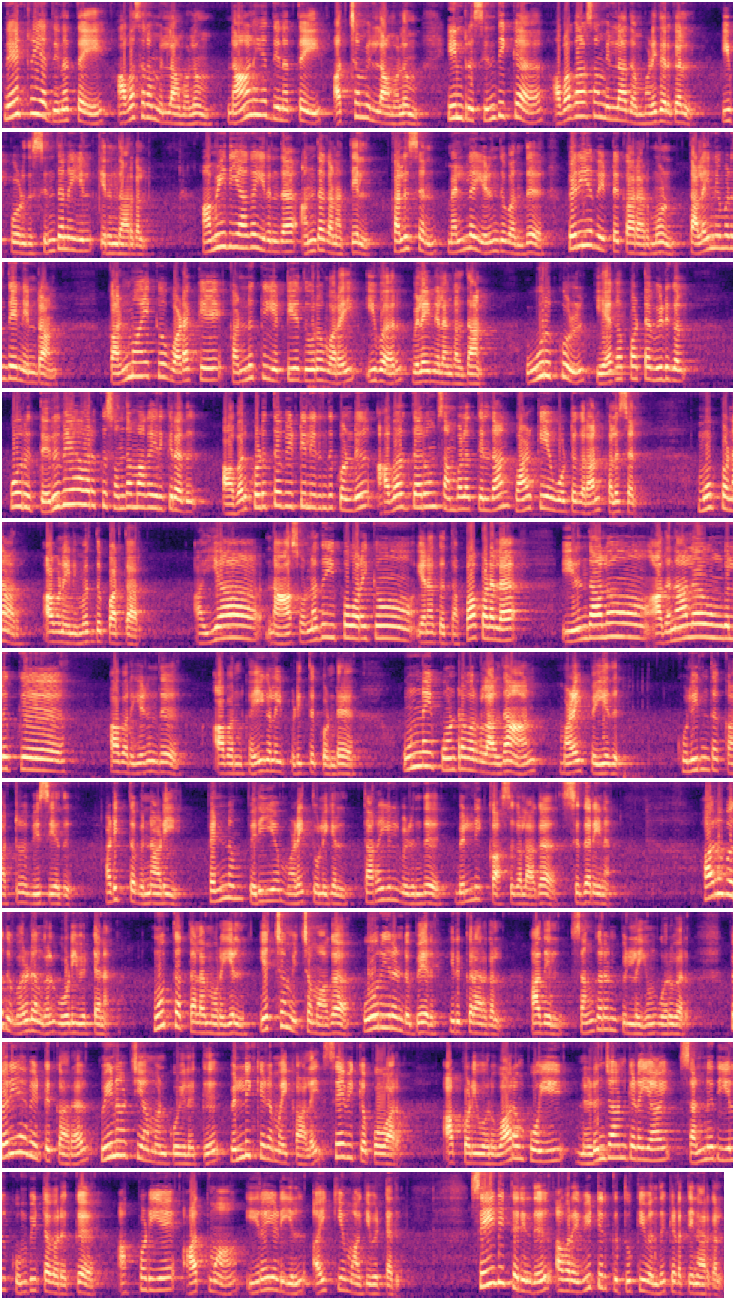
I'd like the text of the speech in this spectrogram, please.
நேற்றைய தினத்தை அவசரம் இல்லாமலும் நாளைய தினத்தை அச்சமில்லாமலும் இன்று சிந்திக்க அவகாசம் இல்லாத மனிதர்கள் இப்பொழுது சிந்தனையில் இருந்தார்கள். அமைதியாக இருந்த அந்த கணத்தில் கலிசன் மெல்ல எழுந்து வந்து பெரிய வீட்டுக்காரர் முன் தலை நிமிர்ந்தே நின்றான். கண்மாய்க்கு வடக்கே கண்ணுக்கு எட்டிய தூரம் வரை இவர் விளைநிலங்கள்தான். ஊருக்குள் ஏகப்பட்ட வீடுகள் ஒரு தெருவே அவருக்கு சொந்தமாக இருக்கிறது. அவர் கொடுத்த வீட்டில் இருந்து கொண்டு அவர் தரும் சம்பளத்தில்தான் வாழ்க்கையை ஓட்டுகிறான் கலுசன். மூப்பனார் அவனை நிமிர்ந்து பார்த்தார். ஐயா நான் சொன்னது இப்போ வரைக்கும் எனக்கு தப்பா படலை. இருந்தாலும் அதனால் உங்களுக்கு அவர் எழுந்து அவன் கைகளை பிடித்துக்கொண்டு உன்னை போன்றவர்களால் தான் மழை பெய்யுது. குளிர்ந்த காற்று வீசியது. அடித்த வினாடி பெண்ணும் பெரிய மழைத்துளிகள் தரையில் விழுந்து வெள்ளி காசுகளாக சிதறின. அறுபது வருடங்கள் ஓடிவிட்டன. மூத்த தலைமுறையில் எச்சம் இச்சமாக ஓரிரண்டு பேர் இருக்கிறார்கள். அதில் சங்கரன் பிள்ளையும் ஒருவர். பெரிய வீட்டுக்காரர் மீனாட்சி அம்மன் கோயிலுக்கு வெள்ளிக்கிழமை காலை சேவிக்க போவார். அப்படி ஒரு வாரம் போய் நெடுஞ்சான் கிடையாய் சந்நிதியில் கும்பிட்டவருக்கு அப்படியே ஆத்மா இறையடியில் ஐக்கியமாகிவிட்டது. செய்தி தெரிந்து அவரை வீட்டிற்கு தூக்கி வந்து கிடத்தினார்கள்.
